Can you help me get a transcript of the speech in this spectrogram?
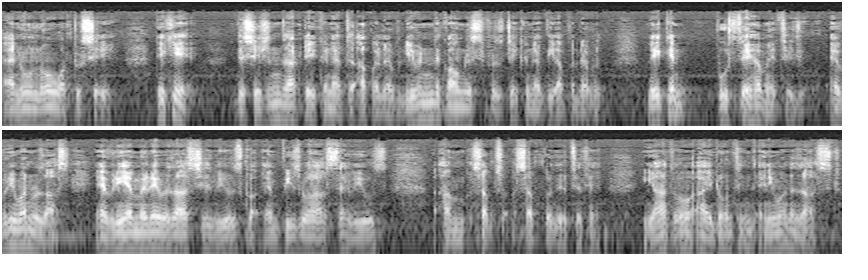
and who know what to say. देखिए decisions are taken at the upper level. Even in the Congress it was taken at the upper level. लेकिन पूछते हमें थे जो everyone was asked. Every MLA was asked his views. MPs were asked their views. हम सब सब सबको देते थे. यहाँ तो I don't think anyone has asked.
